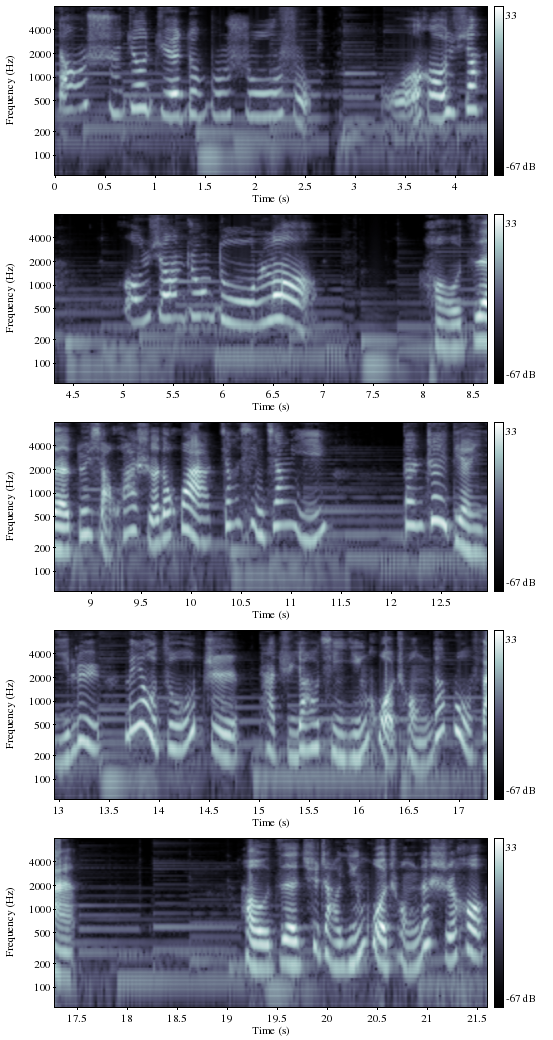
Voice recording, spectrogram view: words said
当时就觉得不舒服，我好像好像中毒了。猴子对小花蛇的话将信将疑，但这点疑虑没有阻止他去邀请萤火虫的步伐。猴子去找萤火虫的时候，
